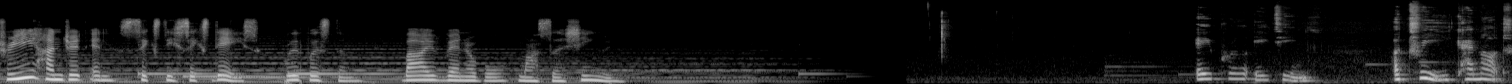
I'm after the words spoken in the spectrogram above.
366 Days with Wisdom by Venerable Master Hsing Yun. April 18th. A tree cannot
